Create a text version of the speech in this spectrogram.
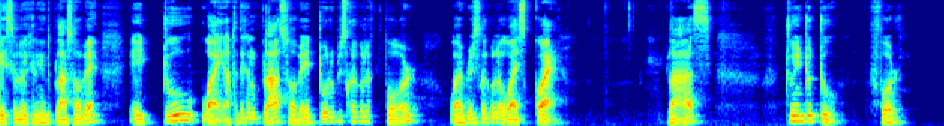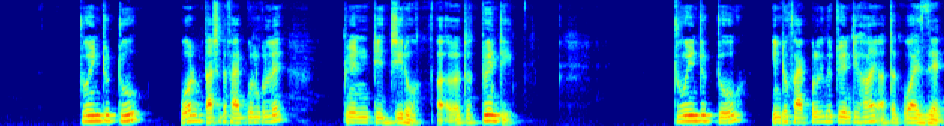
গেছিল, এখানে কিন্তু প্লাস হবে। এই টু ওয়াই অর্থাৎ এখানে প্লাস হবে টু রুপি স্কোয়ার করলে ফোর ওয়াই রুপি স্কোয়ার করলে y square plus two into two four two into two four তার সাথে ফাইভ গুণ করলে twenty zero twenty two into two into five করলে কিন্তু টোয়েন্টি হয়, অর্থাৎ ওয়াই জেড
